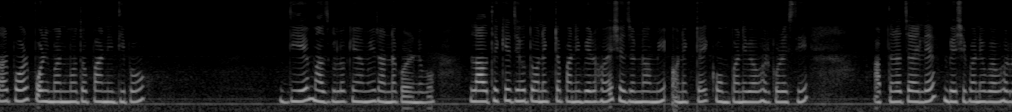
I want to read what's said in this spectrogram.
তারপর পরিমাণ মতো পানি দিব। দিয়ে মাছগুলোকে আমি রান্না করে নেব। লাউ থেকে যেহেতু অনেকটা পানি বের হয়, সেজন্য আমি অনেকটাই কম পানি ব্যবহার করেছি। আপনারা চাইলে বেশি পানিও ব্যবহার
